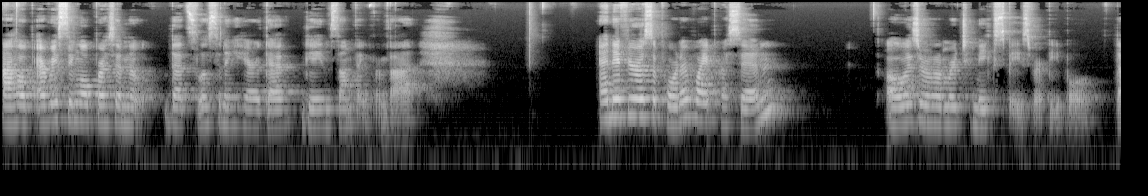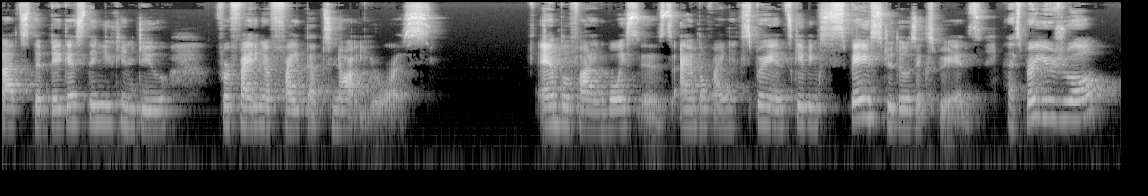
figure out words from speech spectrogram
I hope every single person that's listening here get, gains something from that. And if you're a supportive white person, always remember to make space for people. That's the biggest thing you can do for fighting a fight that's not yours amplifying voices, amplifying experience, giving space to those experiences. As per usual,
